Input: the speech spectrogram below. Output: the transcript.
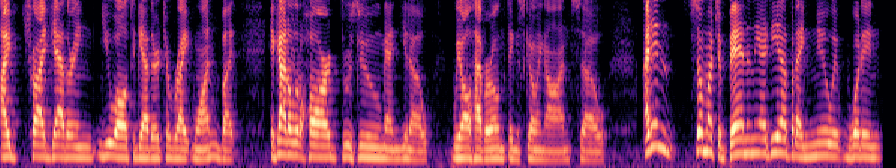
I tried gathering you all together to write one, but it got a little hard through Zoom, and you know we all have our own things going on. So I didn't so much abandon the idea, but I knew it wouldn't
